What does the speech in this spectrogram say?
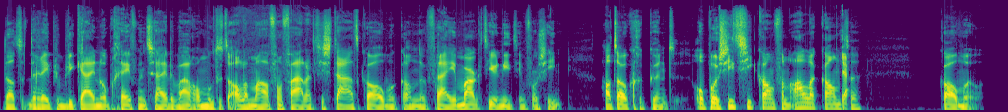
Dat de Republikeinen op een gegeven moment zeiden: waarom moet het allemaal van vadertje staat komen? Kan de vrije markt hier niet in voorzien? Had ook gekund. Oppositie kan van alle kanten komen.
